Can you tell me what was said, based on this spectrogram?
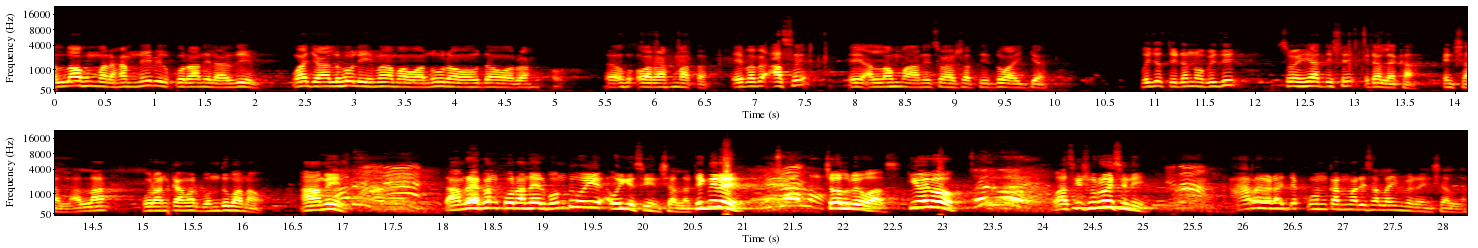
আল্লাহুম্মা রহামনি বিল কোরআনিল আজিম ওয়াজআলহু লি ইমামা ওয়া নূরা ওয়া হুদা ওয়া রাহ, ওয়া রাহমাতা। এইভাবে আছে এই আল্লাহুম্মা আনিস ওয়াহাসাতি দোয়া ইজ্ঞা বুঝছ? এটা নবীজির সহিয়া দিছে এটা লেখা ইনশাল্লাহ আল্লাহ কোরআনকে আমার বন্ধু বানাও। আমিন। তা আমরা এখন কোরআনের বন্ধু হয়ে গেছি ইনশাল্লাহ ঠিক নি রে? চলবে ওয়াজ। কি হইব? ওয়াজ কি শুরু হয়েছে নি? আর এটা যে কোন কান মারি চালাইম বেড়া ইনশাল্লাহ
